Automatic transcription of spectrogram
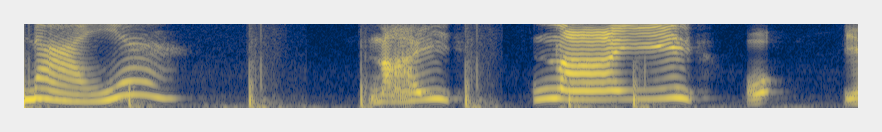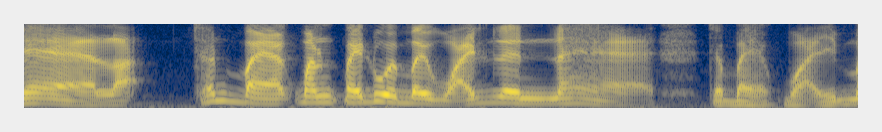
ไหนอะไหน ไหน โอ้แย่ละ ฉันแบกมันไปด้วยไม่ไหวแน่จะแบกไหวไหม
